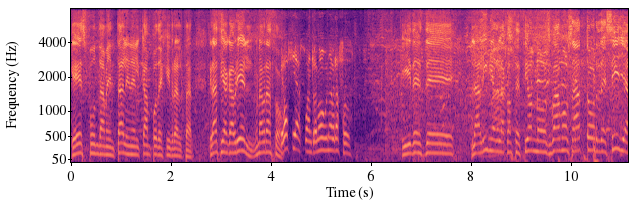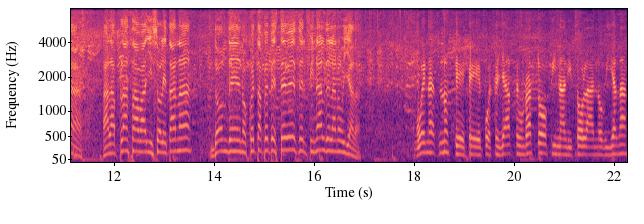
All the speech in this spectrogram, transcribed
que es fundamental en el campo de Gibraltar. Gracias Gabriel, un abrazo. Gracias Juan Ramón, un abrazo. Y desde la línea de la Concepción nos vamos a Tordesillas, a la Plaza Vallisoletana donde nos cuenta Pepe Esteves el final de la novillada. Buenas noches, eh, pues ya hace un rato finalizó la novillada,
